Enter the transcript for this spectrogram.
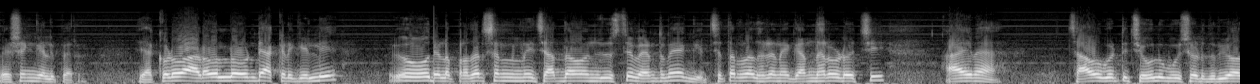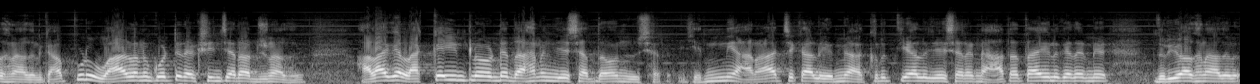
విషం గెలిపారు. ఎక్కడో అడవుల్లో ఉంటే అక్కడికి వెళ్ళి "ఓ, వీళ్ళ ప్రదర్శనల్ని చేద్దామని చూస్తే వెంటనే చిత్రరథుడు అనే గంధర్వుడు వచ్చి ఆయన చావుగొట్టి చెవులు మూసాడు దుర్యోధనాదులకి. అప్పుడు వాళ్ళను కొట్టి రక్షించారు అర్జునాథుడు అలాగే లక్క ఇంట్లో ఉంటే దహనం చేసేద్దామని చూశారు. ఎన్ని అరాచకాలు ఎన్ని అకృత్యాలు చేశారండి. ఆతతాయిలు కదండి దుర్యోధనాదులు.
